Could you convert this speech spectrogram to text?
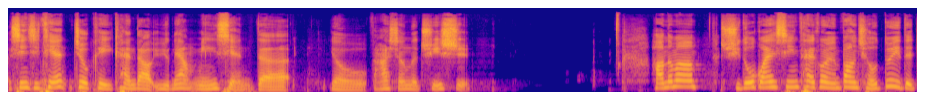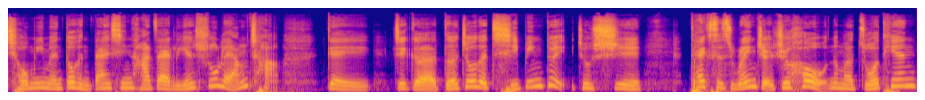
星期天就可以看到雨量明显的有发生的趋势。好，那么许多关心太空人棒球队的球迷们都很担心，他在连输两场给这个德州的骑兵队，就是。Texas Ranger 之后，那么昨天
